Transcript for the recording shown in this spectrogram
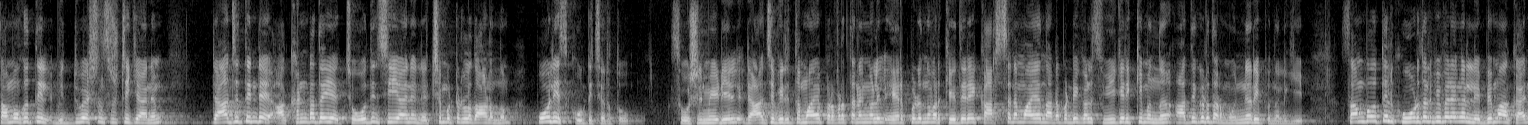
സമൂഹത്തിൽ വിദ്വേഷം സൃഷ്ടിക്കാനും രാജ്യത്തിന്റെ അഖണ്ഡതയെ ചോദ്യം ചെയ്യാനും ലക്ഷ്യമിട്ടുള്ളതാണെന്നും പോലീസ് കൂട്ടിച്ചേർത്തു. സോഷ്യൽ മീഡിയയിൽ രാജ്യവിരുദ്ധമായ പ്രവർത്തനങ്ങളിൽ ഏർപ്പെടുന്നവർക്കെതിരെ കർശനമായ നടപടികൾ സ്വീകരിക്കുമെന്ന് അധികൃതർ മുന്നറിയിപ്പ് നൽകി. സംഭവത്തിൽ കൂടുതൽ വിവരങ്ങൾ ലഭ്യമാക്കാൻ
